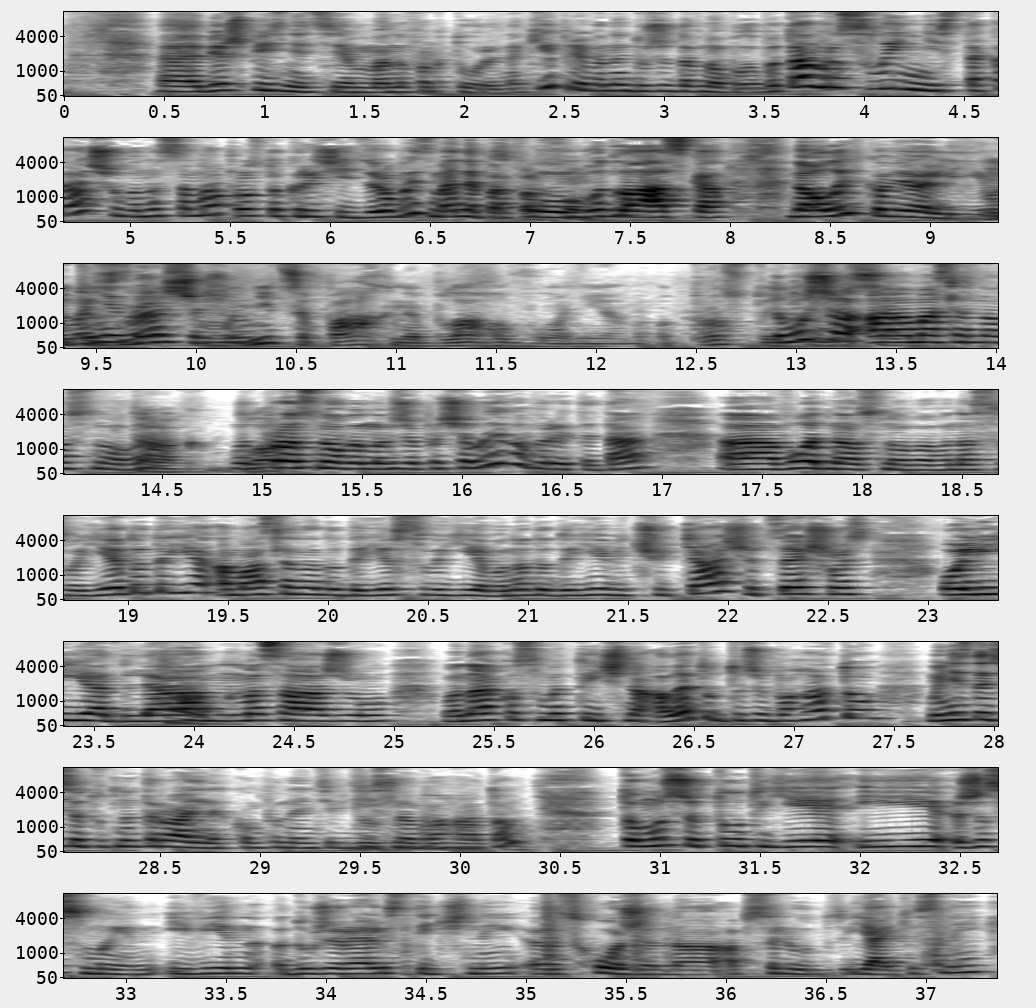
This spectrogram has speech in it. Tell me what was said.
е, більш пізні ці мануфактури на Кіпрі, вони дуже давно були. Бо там рослинність така, що вона сама просто кричить: зроби з мене парфум, парфумом. будь ласка, на оливковій олії. Ну, ти знаєш, що мені це пахне благовоніями. От просто тому що якимось- а, масляна основа. Так, От про основи ми вже почали говорити, да? а, водна основа вона своє додає, а масляна додає своє. Вона додає відчуття, що це щось олія для Так. Масажу, вона косметична, але тут дуже багато. Мені здається, тут натуральних компонентів Дуже дійсно багато. багато. Тому що тут є і жасмин, і він дуже реалістичний, е, схожий на абсолют якісний.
